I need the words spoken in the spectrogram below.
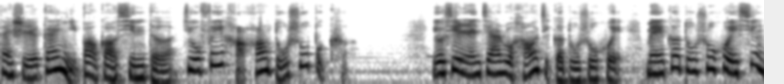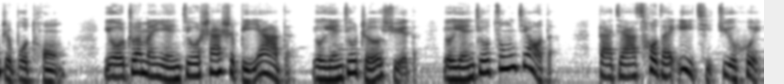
但是该你报告心得，就非好好读书不可。有些人加入好几个读书会，每个读书会性质不同，有专门研究莎士比亚的，有研究哲学的，有研究宗教的。大家凑在一起聚会，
